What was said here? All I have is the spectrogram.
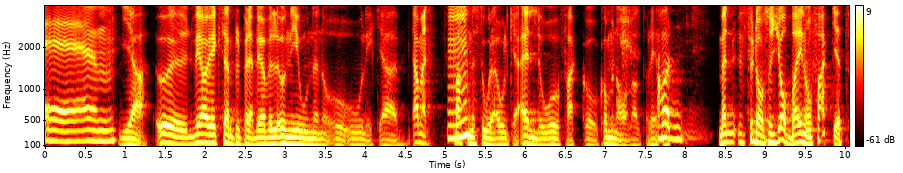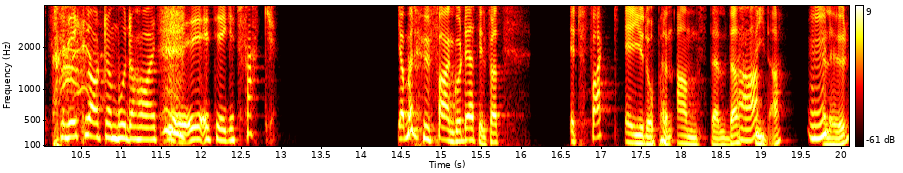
Ehm, Ja, uh, vi har ju exempel på det. Vi har väl Unionen och, och olika, ja men massor med stora olika, LO och fack och kommunal och allt vad det heter. Mm. har, Men för de som jobbar inom facket, men det är klart de borde ha ett, eh, ett eget fack. Ja men hur fan går det till? För att ett fack är ju då på den anställdas Ja. sida, Mm. eller hur?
